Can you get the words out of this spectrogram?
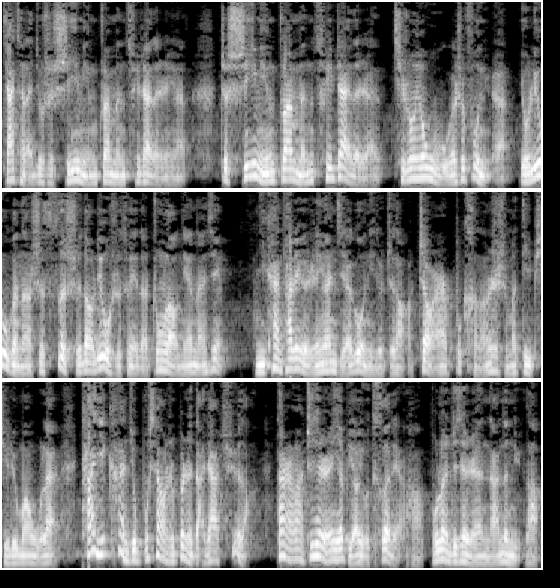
加起来就是十一名专门催债的人员，这十一名专门催债的人，其中有五个是妇女，有六个呢是四十到六十岁的中老年男性。你看他这个人员结构，你就知道这玩意儿不可能是什么地痞流氓无赖，他一看就不像是奔着打架去的。当然了，这些人也比较有特点哈，不论这些人男的女的，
